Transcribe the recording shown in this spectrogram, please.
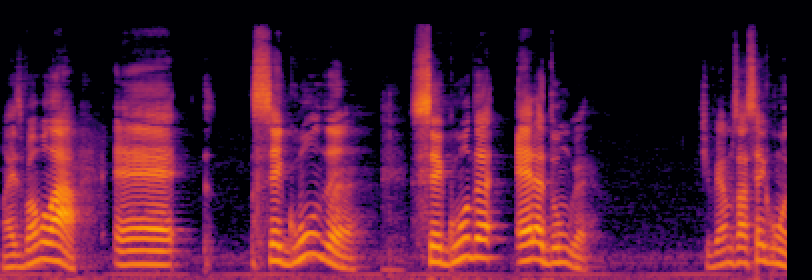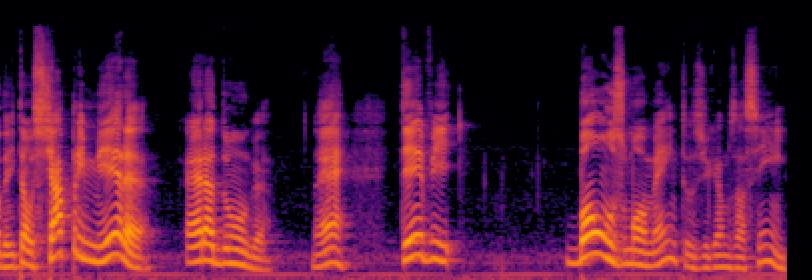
Mas vamos lá. É, segunda. Segunda era Dunga. Tivemos a segunda. Então, se a primeira era Dunga, né? Teve bons momentos, digamos assim,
